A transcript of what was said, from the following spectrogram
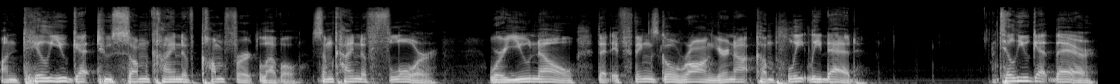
until you get to some kind of comfort level, some kind of floor where you know that if things go wrong, you're not completely dead. Until you get there,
